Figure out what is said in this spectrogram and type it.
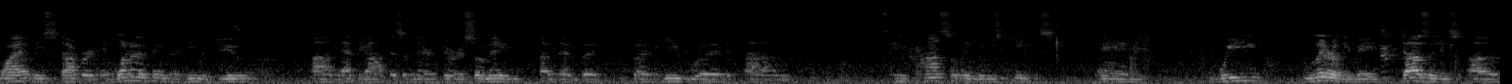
quietly stubborn. And one of the things that he would do um, at the office, I mean, there, there were so many of them, but, but he would um, he would constantly lose keys. And we literally made dozens of,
